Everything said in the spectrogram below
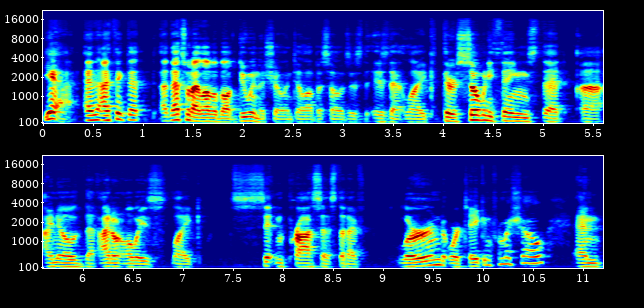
Yeah, and I think that uh, that's what I love about doing the show and tell episodes is is that like there's so many things that uh, I know that I don't always like sit and process that I've learned or taken from a show, and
